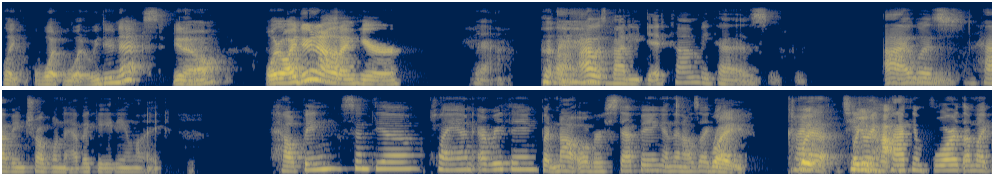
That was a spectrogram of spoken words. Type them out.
like what what do we do next you know what do i do now that i'm here Yeah. Well, I was glad you did come because I was mm. having trouble navigating like helping Cynthia plan everything, but not overstepping. And then I was like, right kind of teetering ha- back and forth. I'm like,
